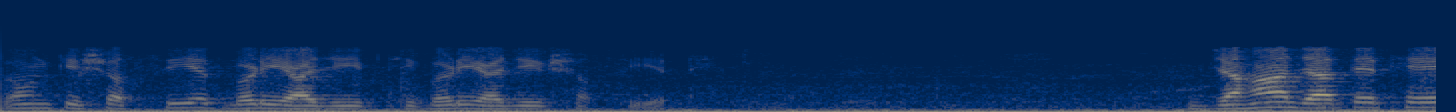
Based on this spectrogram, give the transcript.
تو ان کی شخصیت بڑی عجیب تھی، بڑی عجیب شخصیت تھی۔ جہاں جاتے تھے،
